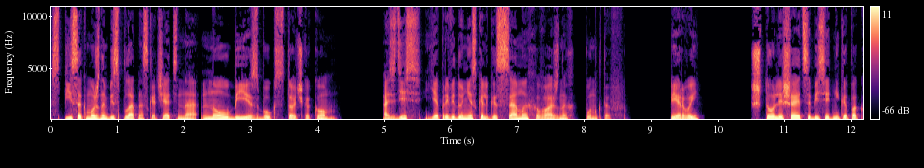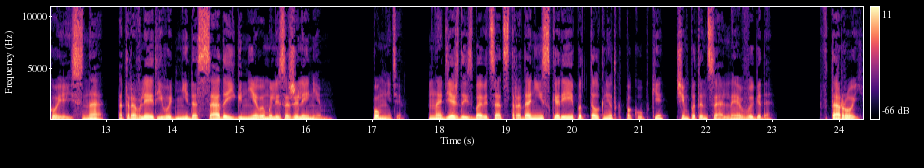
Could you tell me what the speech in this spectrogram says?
Список можно бесплатно скачать на nobsbooks.com. А здесь я приведу несколько самых важных пунктов. Первый. Что лишает собеседника покоя и сна, отравляет его дни досадой, гневом или сожалением? Помните, Надежда избавиться от страданий скорее подтолкнет к покупке, чем потенциальная выгода. Второй.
